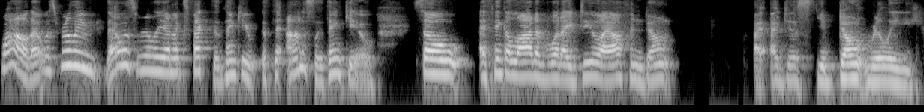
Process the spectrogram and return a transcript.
wow, that was really that was really unexpected. Thank you. Honestly, thank you. So I think a lot of what I do, I often don't. I, I just you don't really,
